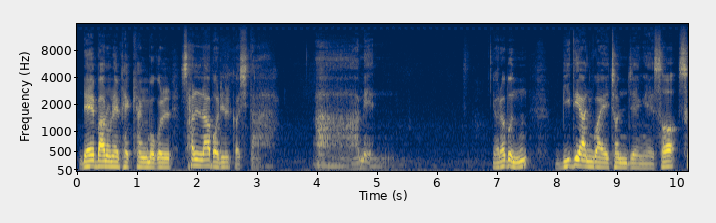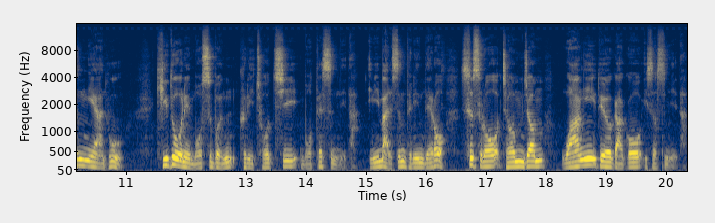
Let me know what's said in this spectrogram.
네바논의 백향목을 살라버릴 것이다. 아멘. 여러분, 미디안과의 전쟁에서 승리한 후 기도원의 모습은 그리 좋지 못했습니다. 이미 말씀드린 대로 스스로 점점 왕이 되어가고 있었습니다.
